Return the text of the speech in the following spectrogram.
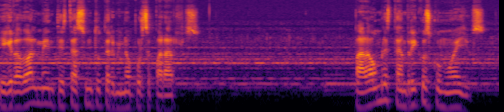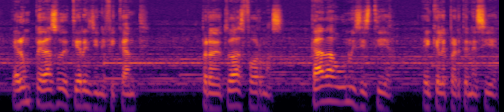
y gradualmente este asunto terminó por separarlos. Para hombres tan ricos como ellos, era un pedazo de tierra insignificante, pero de todas formas, cada uno insistía en que le pertenecía,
